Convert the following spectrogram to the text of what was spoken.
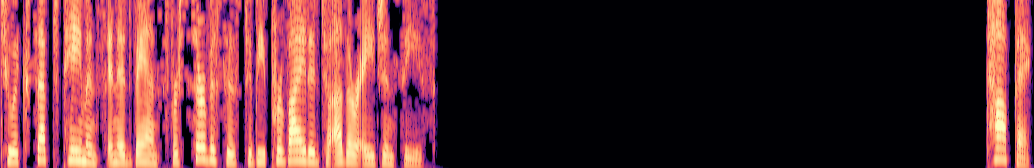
to accept payments in advance for services to be provided to other agencies. Topic.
